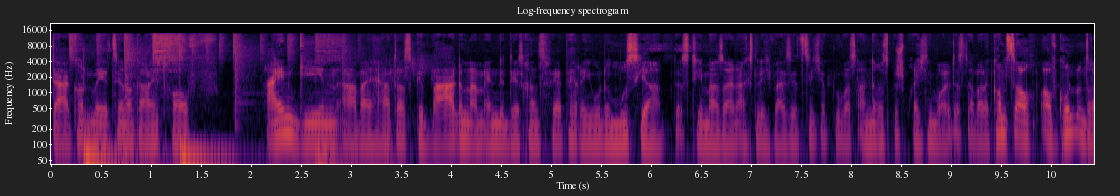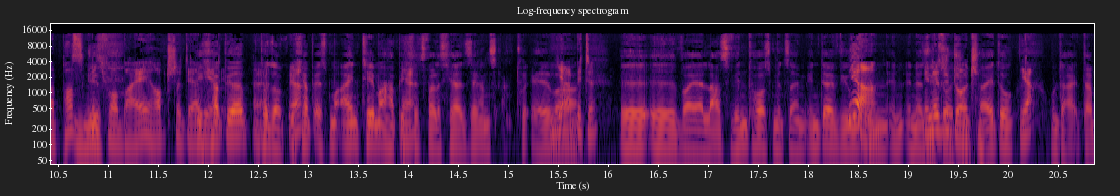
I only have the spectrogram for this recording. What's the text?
da konnten wir jetzt ja noch gar nicht drauf eingehen, aber Herthas Gebaren am Ende der Transferperiode muss ja das Thema sein. Axel, ich weiß jetzt nicht, ob du was anderes besprechen wolltest, aber da kommst du auch aufgrund unserer Post nicht vorbei. Hauptstadt der Ich habe ja, pass auf, äh, ja? ich habe erstmal ein Thema, habe ich ja. jetzt, weil das ja sehr ganz aktuell war. Ja, bitte. Äh, äh, war ja Lars Windhorst mit seinem Interview ja, in, in, in, der in Süddeutschen, Süddeutschen Zeitung. Ja. Und da, da,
